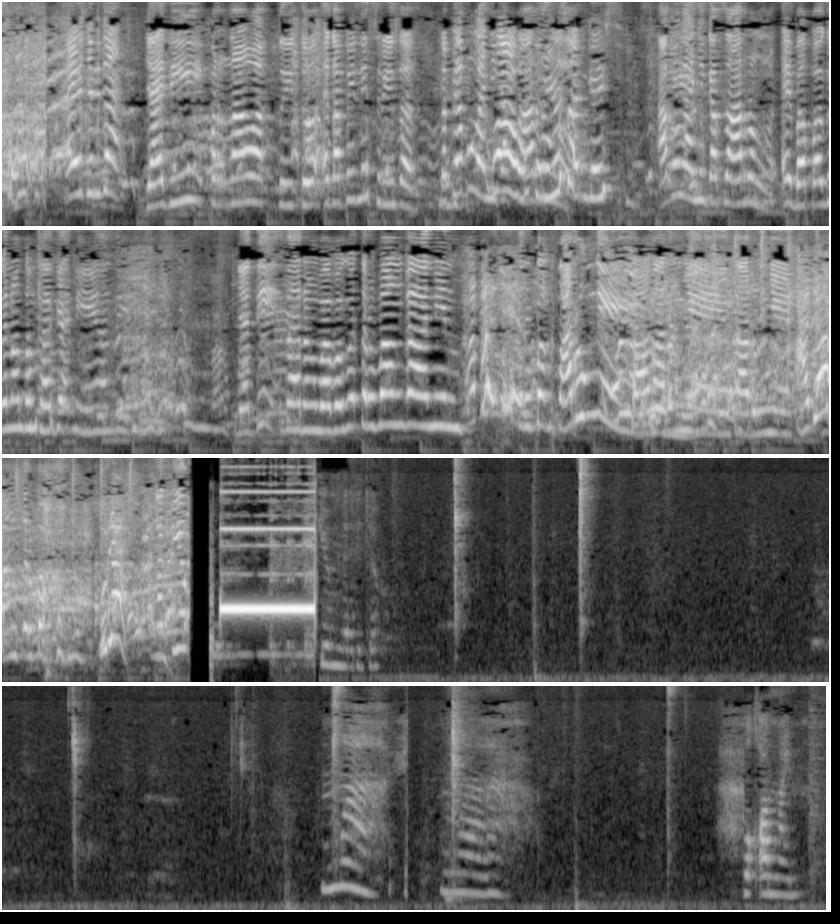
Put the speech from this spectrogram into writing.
ayo cerita. Jadi pernah waktu itu, eh tapi ini seriusan. Tapi aku gak nyikat Wow, sarung. seriusan guys. Aku gak nyikat sarung. Eh bapak gue nonton kagak nih nanti. Jadi sarung bapak gue terbang kanin. Apa nih? Terbang sarungnya. sarungnya, sarungnya. Ada. Yang terbang. Udah. Nanti Cium dari jauh. Muah. Muah. Book online.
